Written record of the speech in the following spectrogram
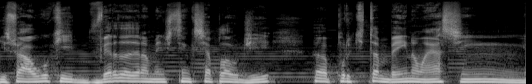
Isso é algo que verdadeiramente tem que se aplaudir, uh, porque também não é assim.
